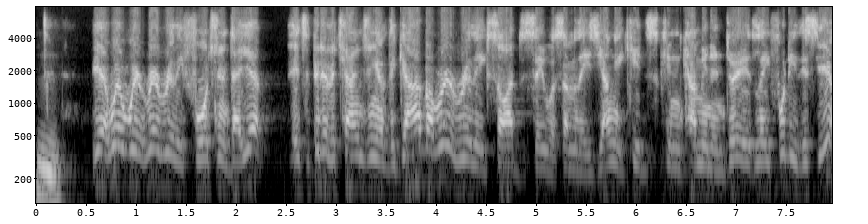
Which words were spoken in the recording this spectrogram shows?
hmm yeah, we're, we're, we're really fortunate that, yep, it's a bit of a changing of the guard, but we're really excited to see what some of these younger kids can come in and do at league footy this year.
